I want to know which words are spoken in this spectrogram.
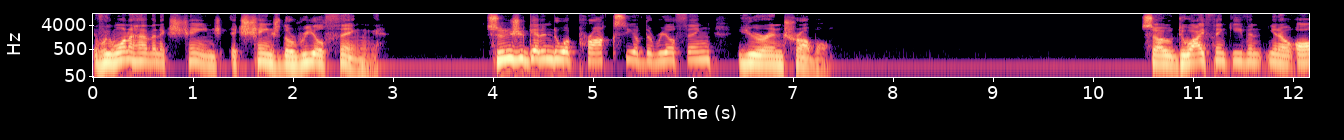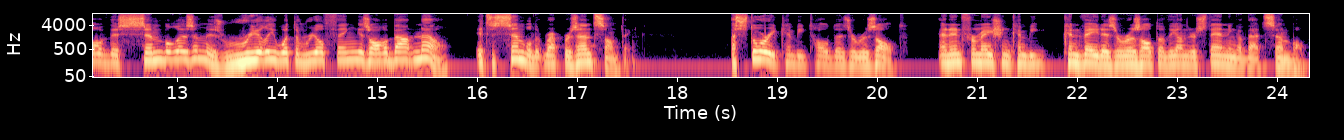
If we want to have an exchange, exchange the real thing. As soon as you get into a proxy of the real thing, you're in trouble. So, do I think even, you know, all of this symbolism is really what the real thing is all about? No. It's a symbol that represents something. A story can be told as a result, and information can be conveyed as a result of the understanding of that symbol.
